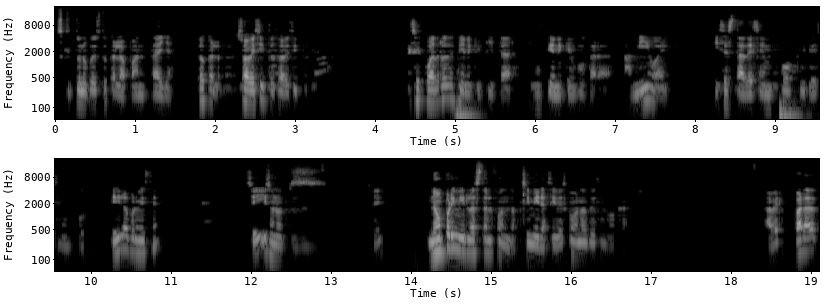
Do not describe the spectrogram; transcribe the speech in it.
Es que tú no puedes tocar la pantalla. Tócalo, suavecito, suavecito. Ese cuadro se tiene que quitar, no tiene que enfocar a, mí o a él. Y se está desenfoque y desenfoque. ¿Sí lo oprimiste? Sí, eso no. ¿Sí? No oprimirlo hasta el fondo. Sí, mira, si ves cómo nos desenfoca. A ver, para.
